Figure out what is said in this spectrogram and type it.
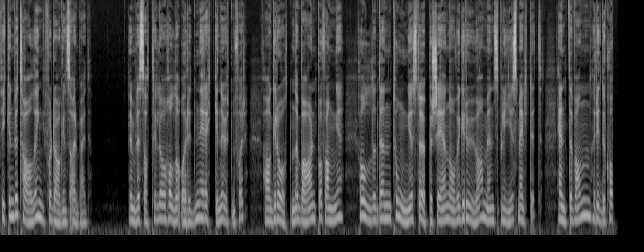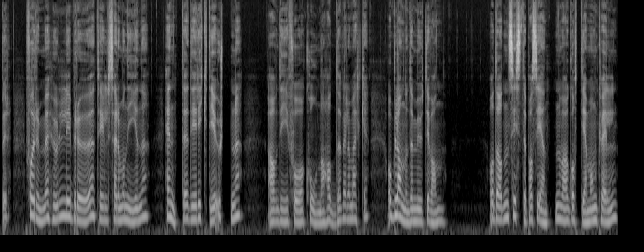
fikk hun betaling for dagens arbeid. Hun ble satt til å holde orden i rekkene utenfor, ha gråtende barn på fanget, holde den tunge støpeskjeen over grua mens blyet smeltet, hente vann, rydde kopper, forme hull i brødet til seremoniene, hente de riktige urtene, av de få kona hadde, vel å merke, og blande dem ut i vann. Og da den siste pasienten var gått hjem om kvelden,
